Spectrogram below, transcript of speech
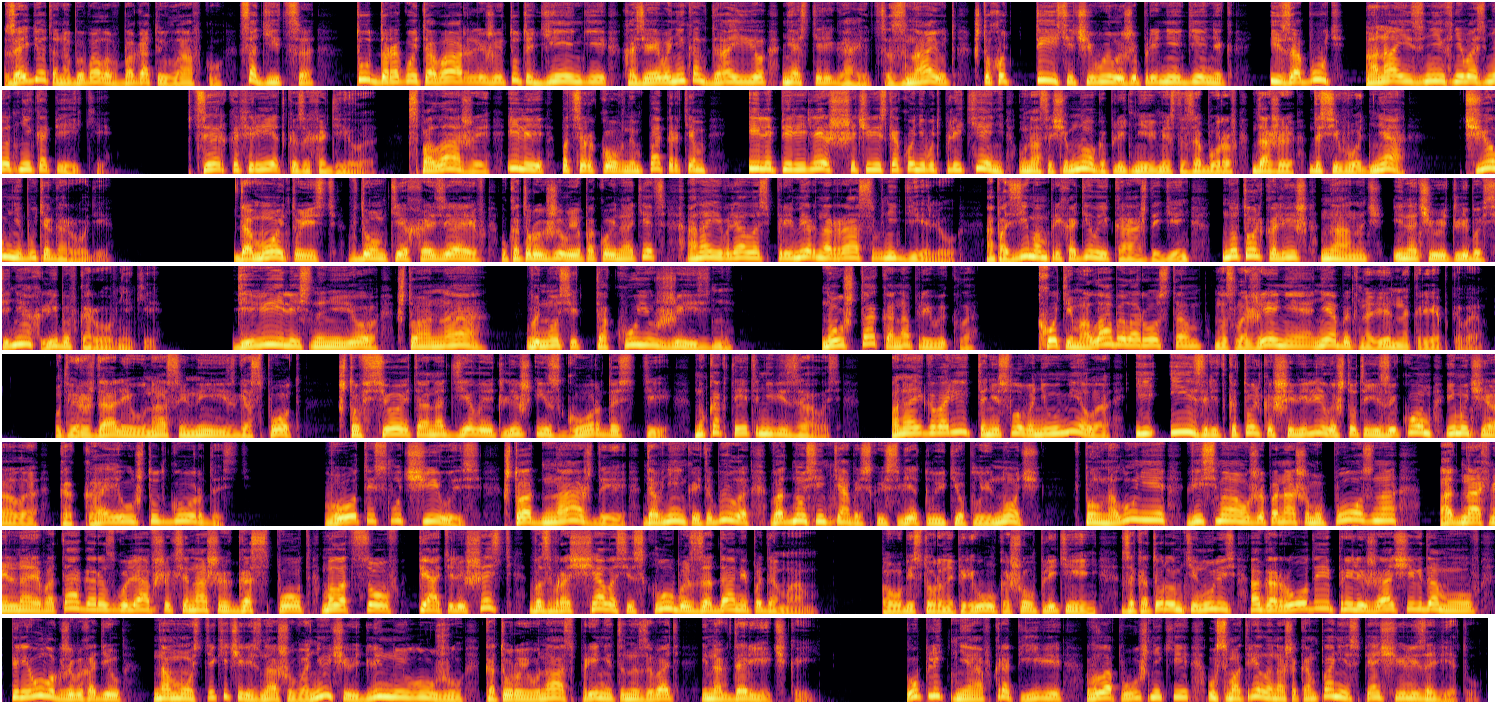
Зайдет она, бывало, в богатую лавку, садится — Тут дорогой товар лежит, тут и деньги. Хозяева никогда ее не остерегаются. Знают, что хоть тысячи выложи при ней денег и забудь, она из них не возьмет ни копейки. В церковь редко заходила. Спала же или по церковным папертям, или перелезши через какой-нибудь плетень, у нас еще много плетней вместо заборов, даже до сего дня, в чьем-нибудь огороде. Домой, то есть в дом тех хозяев, у которых жил ее покойный отец, она являлась примерно раз в неделю, а по зимам приходила и каждый день, но только лишь на ночь, и ночует либо в сенях, либо в коровнике. Дивились на нее, что она выносит такую жизнь, Но уж так она привыкла. Хоть и мала была ростом, но сложение необыкновенно крепкого. Утверждали у нас иные из господ, что все это она делает лишь из гордости, но как-то это не вязалось. Она и говорить-то ни слова не умела, и изредка только шевелила что-то языком и мычала. Какая уж тут гордость! Вот и случилось, что однажды, давненько это было, в одну сентябрьскую светлую теплую ночь, в полнолуние, весьма уже по-нашему поздно, одна хмельная ватага разгулявшихся наших господ, молодцов, пять или шесть, возвращалась из клуба с задами по домам. По обе стороны переулка шел плетень, за которым тянулись огороды прилежащих домов. Переулок же выходил на мостике через нашу вонючую длинную лужу, которую у нас принято называть иногда речкой. У плетня, в крапиве, в лопушнике усмотрела наша компания спящую Лизавету.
